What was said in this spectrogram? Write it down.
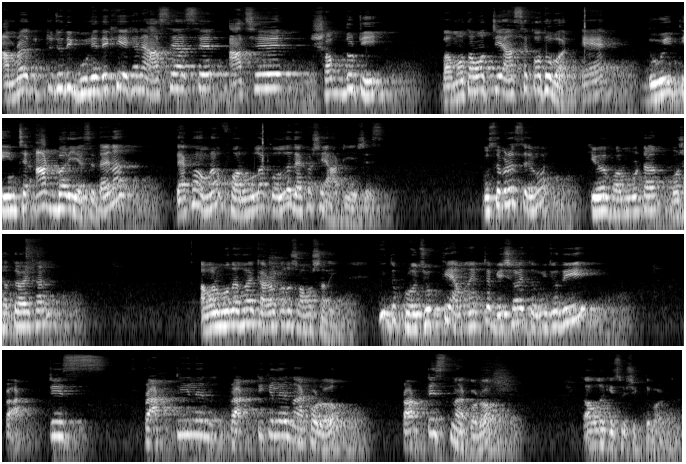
আমরা একটু যদি গুণে দেখি, এখানে আছে আছে আছে শব্দটি বা মতামতটি আছে কতবার? এক, দুই, তিন, চার, আটবারই আছে তাই না? দেখো আমরা ফর্মুলা করলে দেখো সেই আটই এসেছে। বুঝতে পেরেছ? এবার কীভাবে ফর্মুলাটা বসাতে হয় এখানে? আমার মনে হয় কারোর কোনো সমস্যা নেই। কিন্তু প্রযুক্তি এমন একটা বিষয়, তুমি যদি প্র্যাকটিস প্র্যাকটিক্যালে প্র্যাকটিক্যালে না করো প্র্যাকটিস না করো, তাহলে কিছু শিখতে পারবে না।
